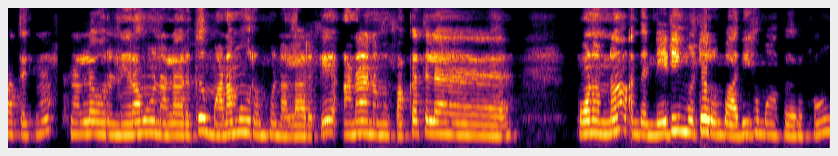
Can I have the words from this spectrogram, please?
பார்த்துக்கங்க நல்ல ஒரு நிறமும் நல்லா இருக்கு மனமும் ரொம்ப நல்லா இருக்கு ஆனால் நம்ம பக்கத்தில் போனோம்னா அந்த நெடி மட்டும் ரொம்ப அதிகமாக இருக்கும்.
